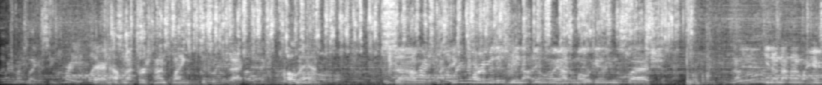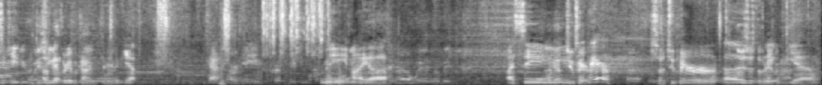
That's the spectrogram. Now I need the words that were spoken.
Very much Legacy. Fair enough. This is my first time playing this exact deck. Oh man. So I think part of it is me not knowing how to mulligan slash, not, you know, not knowing what hands to keep because you Okay. get three of a kind. Yep. For me, I uh, I see We got two pair. pair. So two pair Uh, loses to three of a kind. Yeah.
